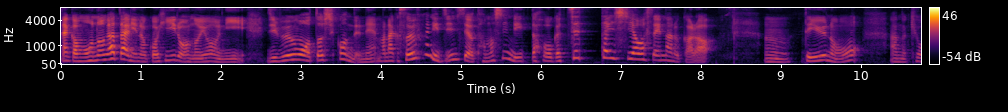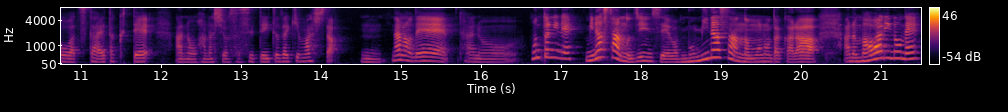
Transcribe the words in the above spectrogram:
なんか物語のこうヒーローのように自分を落とし込んでねまあなんかそういう風に人生を楽しんでいった方が絶対幸せになるからうん。っていうのをあの今日は伝えたくてあのお話をさせていただきました。うん、なので、あの本当にね、皆さんの人生はもう皆さんのものだから、あの、周りのね、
